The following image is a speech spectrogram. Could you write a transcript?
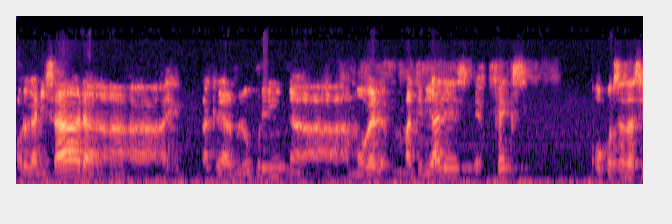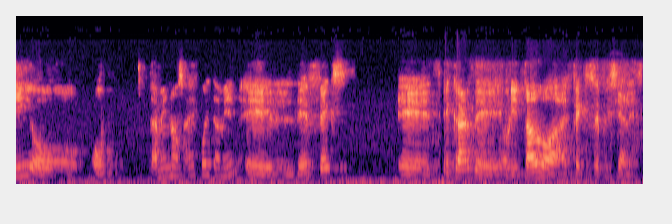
organizar, a, crear blueprint, a, mover materiales, effects o cosas así, o, también, ¿no? ¿Sabes cuál también? El de FX eh, de, orientado a efectos especiales.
